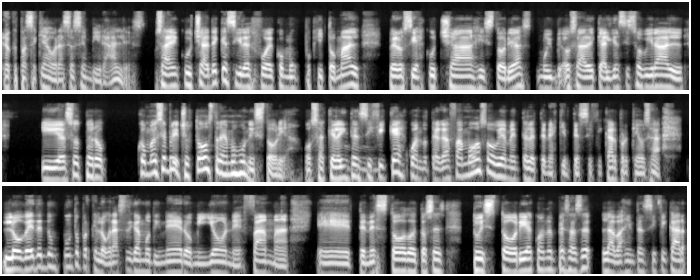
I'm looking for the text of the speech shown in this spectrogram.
Lo que pasa es que ahora se hacen virales. O sea, escuchar de que sí les fue como un poquito mal, pero sí escuchas historias muy, o sea, de que alguien se hizo viral y eso, pero como yo siempre he dicho, todos traemos una historia, o sea, que la intensifiques cuando te hagas famoso, obviamente le tenés que intensificar, porque, o sea, lo ves desde un punto porque lograste, digamos, dinero, millones, fama, eh, tenés todo, entonces tu historia cuando empezaste la vas a intensificar,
